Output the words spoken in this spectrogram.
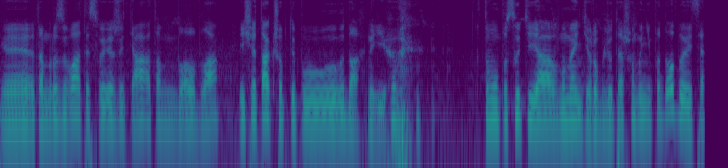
е, там розвивати своє життя, там бла бла бла. І ще так, щоб, типу, дах не їхав. Тому, по суті, я в моменті роблю те, що мені подобається.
